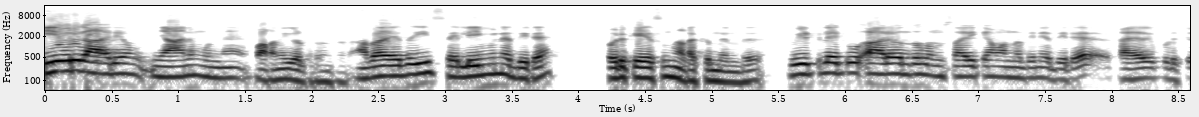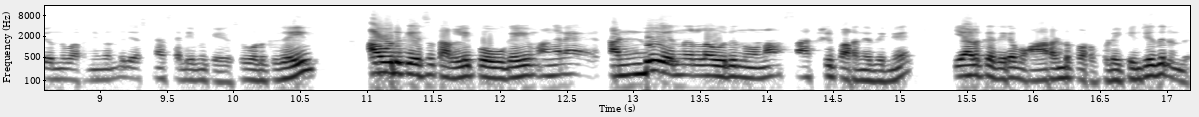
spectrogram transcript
ഈ ഒരു കാര്യം ഞാനും മുന്നേ പറഞ്ഞു കേട്ടിട്ടുണ്ട്. അതായത് ഈ സലീമിനെതിരെ ഒരു കേസ് നടക്കുന്നുണ്ട്. വീട്ടിലേക്ക് ആരോ എന്തോ സംസാരിക്കാൻ വന്നതിനെതിരെ കയറി പിടിച്ചു എന്ന് പറഞ്ഞുകൊണ്ട് ജസ്ന സലീം കേസ് കൊടുക്കുകയും ആ ഒരു കേസ് തള്ളിപ്പോവുകയും അങ്ങനെ കണ്ടു എന്നുള്ള ഒരു നുണ സാക്ഷി പറഞ്ഞതിന് ഇയാൾക്കെതിരെ വാറണ്ട് പുറപ്പെടുവിക്കുകയും ചെയ്തിട്ടുണ്ട്.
